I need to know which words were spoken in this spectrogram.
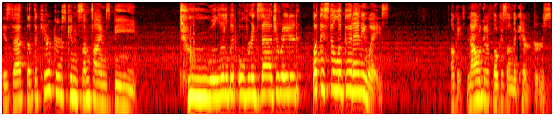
Is that, that the characters can sometimes be too a little bit over-exaggerated, but they still look good anyways. Okay, now we're gonna focus on the characters.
